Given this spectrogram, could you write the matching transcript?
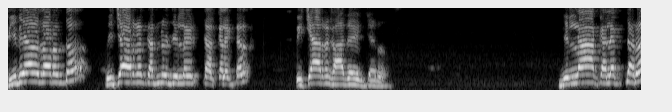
ఫిర్యాదు రావడంతో విచారణ కర్నూలు జిల్లా కలెక్టర్ విచారణకు ఆదేశించారు. జిల్లా కలెక్టర్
